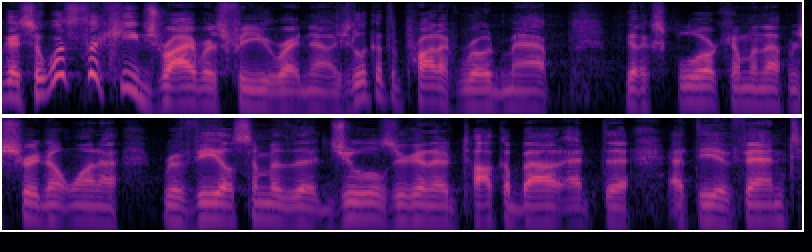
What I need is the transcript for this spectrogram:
Okay, so what's the key drivers for you right now? As you look at the product roadmap, we've got Explore coming up. I'm sure you don't want to reveal some of the jewels you're going to talk about at the at the event.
